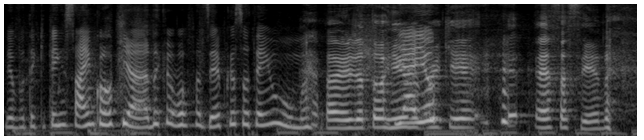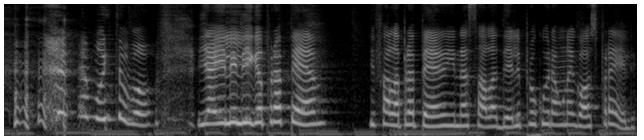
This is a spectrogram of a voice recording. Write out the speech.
eu vou ter que pensar em qual piada que eu vou fazer, porque eu só tenho uma. Ah, eu já tô rindo aí o- porque essa cena. É muito bom. E aí ele liga pra Pam e fala pra Pam ir na sala dele procurar um negócio pra ele.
